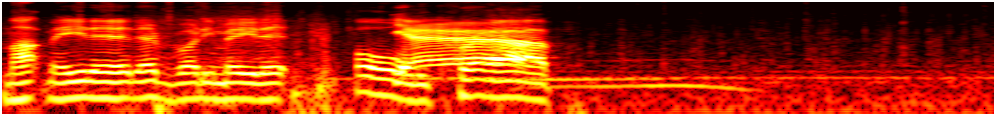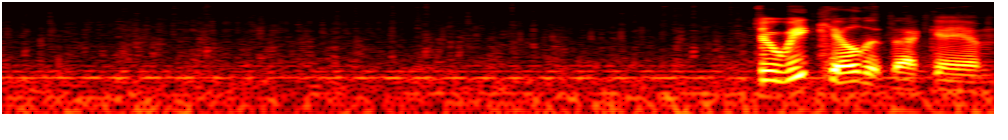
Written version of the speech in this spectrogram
Mop made it. Everybody made it. Holy yeah. crap. Dude, we killed it that game.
